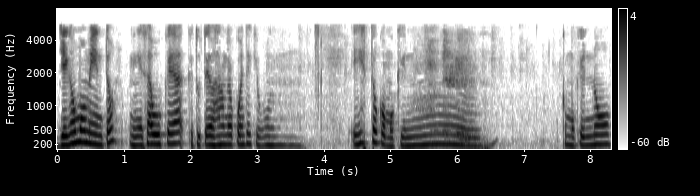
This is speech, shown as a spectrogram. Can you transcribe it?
Llega un momento en esa búsqueda que tú te vas dando cuenta que esto como que no, como que no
